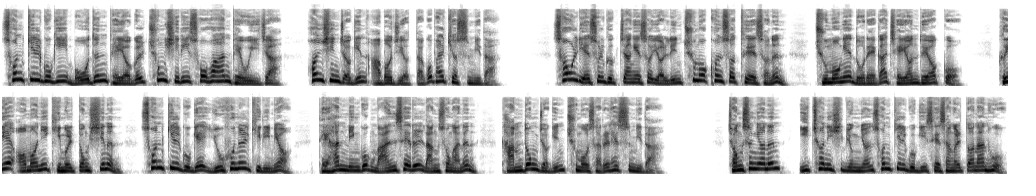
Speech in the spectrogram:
손길국이 모든 배역을 충실히 소화한 배우이자 헌신적인 아버지였다고 밝혔습니다. 서울예술극장에서 열린 추모 콘서트에서는 주몽의 노래가 재연되었고 그의 어머니 김을동 씨는 손길국의 유훈을 기리며 대한민국 만세를 낭송하는 감동적인 추모사를 했습니다. 정승현은 2026년 손길국이 세상을 떠난 후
